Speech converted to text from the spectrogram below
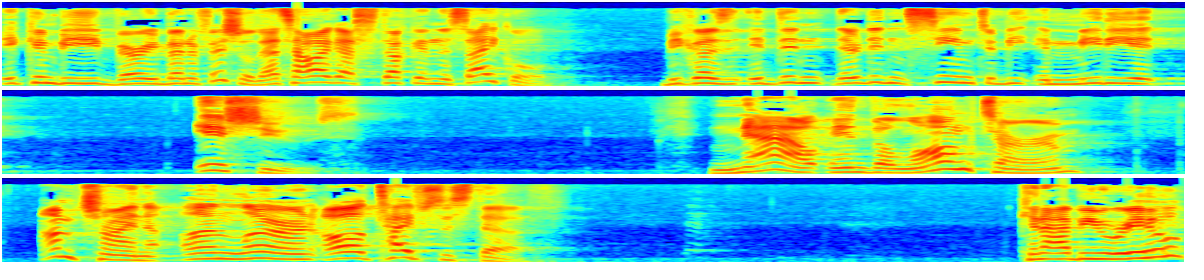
it can be very beneficial. That's how I got stuck in the cycle because it didn't, there didn't seem to be immediate issues. Now, in the long term, I'm trying to unlearn all types of stuff. Can I be real?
